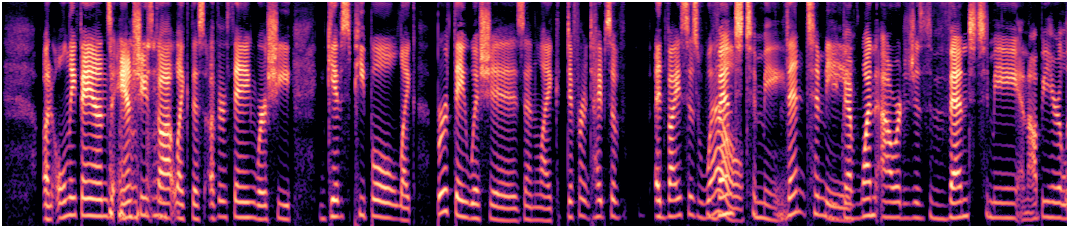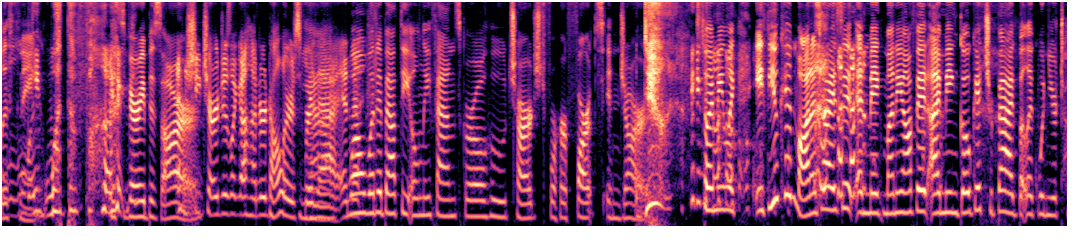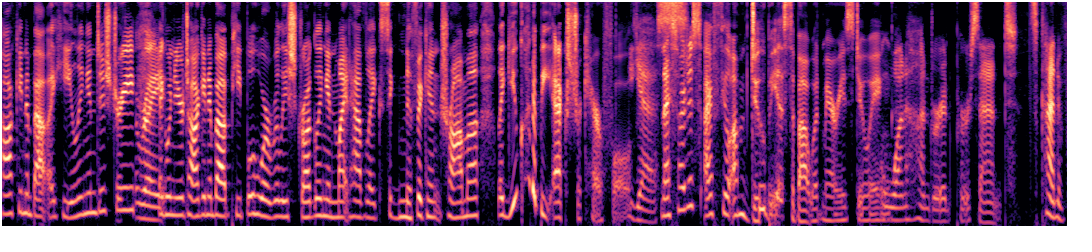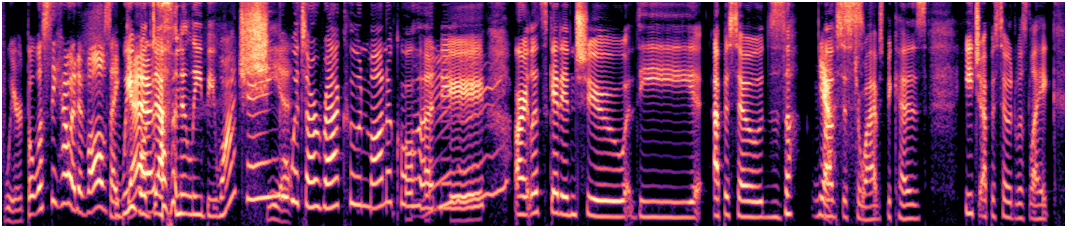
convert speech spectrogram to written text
an OnlyFans, and she's got like this other thing where she gives people like birthday wishes and like different types of advice as well. vent to me Vent to me. you have one hour to just vent to me and i'll be here listening Like what the fuck? It's very bizarre. and she charges like a hundred dollars for that. And well, that- what about the OnlyFans girl who charged for her farts in jars? Dude, so I mean, like, if you can monetize it and make money off it, I mean, go get your bag. But like when you're talking about a healing industry, Right. Like when you're talking about people who are really struggling and might have like significant trauma, like you got to be extra careful. yes, And I, so I just I feel I'm dubious about what Meri's doing. one hundred percent. It's kind of weird, but we'll see how it evolves. I we guess. will definitely be watching Shit. with our raccoon monocle, honey. Mm-hmm. All right, let's get into the episodes of Sister Wives because each episode was like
